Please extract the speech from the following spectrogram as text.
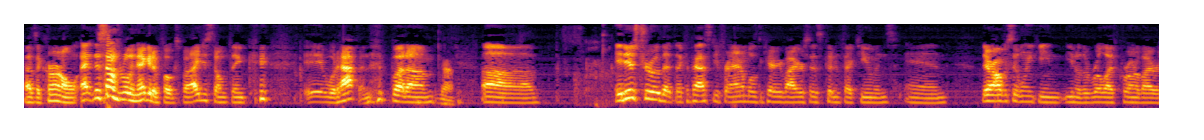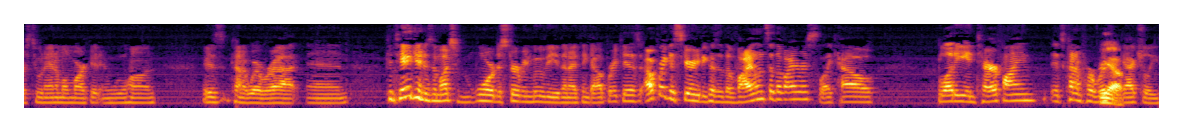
as a colonel. And this sounds really negative, folks, but I just don't think it would happen. But um, Yeah. Uh, it is true that the capacity for animals to carry viruses could infect humans, and they're obviously linking, you know, the real life coronavirus to an animal market in Wuhan is kind of where we're at. And Contagion is a much more disturbing movie than I think Outbreak is. Outbreak is scary because of the violence of the virus, like how bloody and terrifying. It's kind of horrific, Yeah. actually,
